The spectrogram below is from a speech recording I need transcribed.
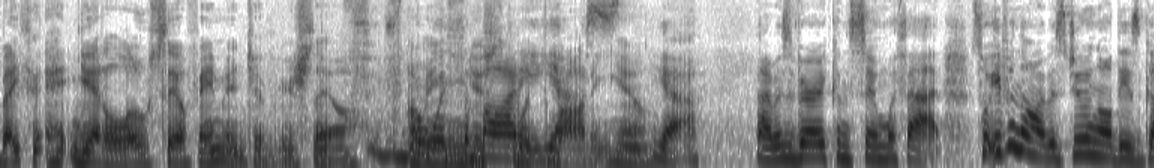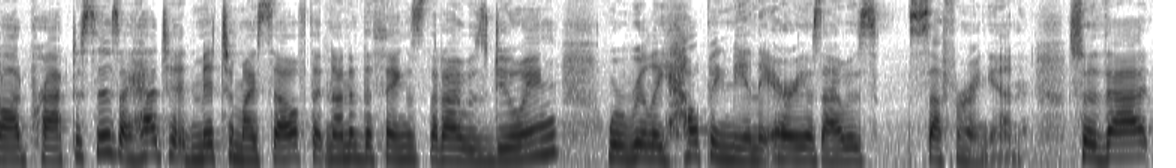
basically you had a low self-image of yourself. I mean, with the body, with the yes. body, yeah. Yeah. I was very consumed with that. So even though I was doing all these God practices, I had to admit to myself that none of the things that I was doing were really helping me in the areas I was suffering in. So that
